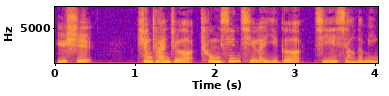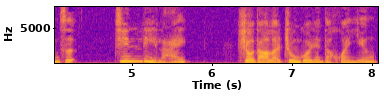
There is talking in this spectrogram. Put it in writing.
于是，生产者重新起了一个吉祥的名字“金利来”，受到了中国人的欢迎。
